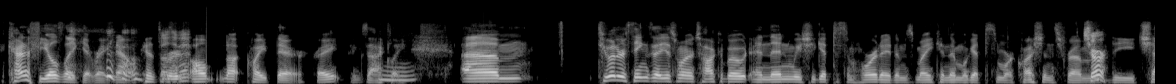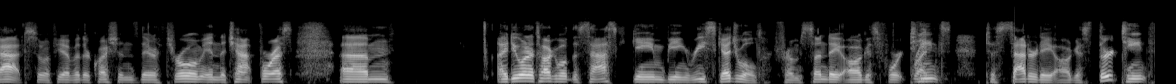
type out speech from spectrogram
It kind of feels like it right now because we're it? all not quite there, right? Exactly. Mhm. Um, two other things I just want to talk about, and then we should get to some horde items, Mike, and then we'll get to some more questions from Sure. the chat. So if you have other questions there, throw them in the chat for us. Um, I do want to talk about the Sask game being rescheduled from Sunday, August 14th to Saturday, August 13th,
